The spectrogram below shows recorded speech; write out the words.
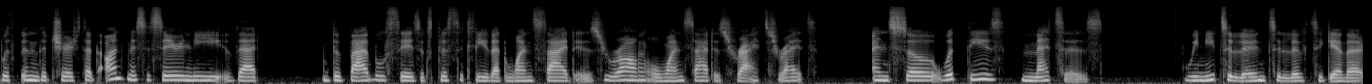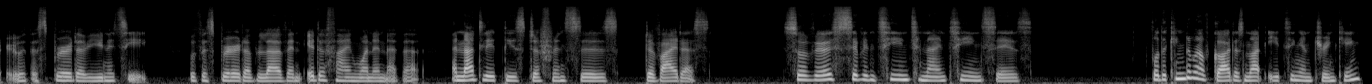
within the church that aren't necessarily that the Bible says explicitly that one side is wrong or one side is right, right? And so with these matters, we need to learn mm-hmm. to live together with a spirit of unity, with a spirit of love and edifying one another, and not let these differences divide us. So, verse 17 to 19 says, For the kingdom of God is not eating and drinking,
